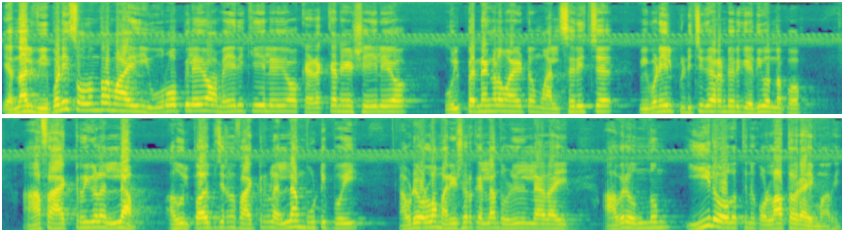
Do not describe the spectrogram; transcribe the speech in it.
എന്നാൽ വിപണി സ്വതന്ത്രമായി യൂറോപ്പിലെയോ അമേരിക്കയിലെയോ കിഴക്കൻ ഏഷ്യയിലെയോ ഉൽപ്പന്നങ്ങളുമായിട്ട് മത്സരിച്ച് വിപണിയിൽ പിടിച്ചു കയറേണ്ട ഒരു ഗതി വന്നപ്പോൾ ആ ഫാക്ടറികളെല്ലാം അത് ഉൽപ്പാദിപ്പിച്ചിരുന്ന ഫാക്ടറികളെല്ലാം പൂട്ടിപ്പോയി. അവിടെയുള്ള മനുഷ്യർക്കെല്ലാം തൊഴിലില്ലാതായി. അവരൊന്നും ഈ ലോകത്തിന് കൊള്ളാത്തവരായി മാറി.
